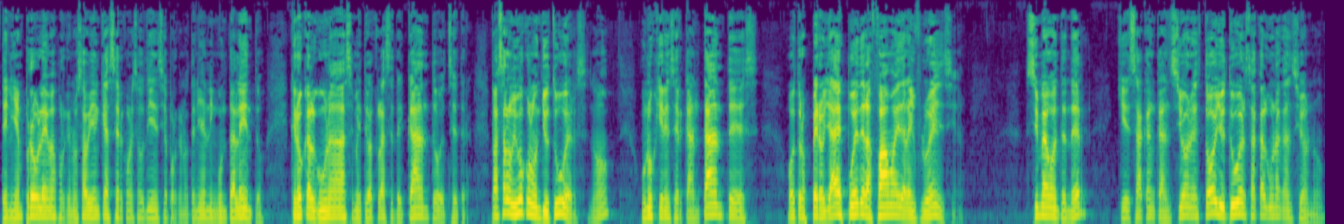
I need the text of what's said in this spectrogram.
tenían problemas porque no sabían qué hacer con esa audiencia porque no tenían ningún talento. Creo que alguna se metió a clases de canto, etcétera. Pasa lo mismo con los youtubers, ¿no? Unos quieren ser cantantes, otros, pero ya después de la fama y de la influencia. ¿Sí me hago entender? Que sacan canciones, todo youtuber saca alguna canción, ¿no?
